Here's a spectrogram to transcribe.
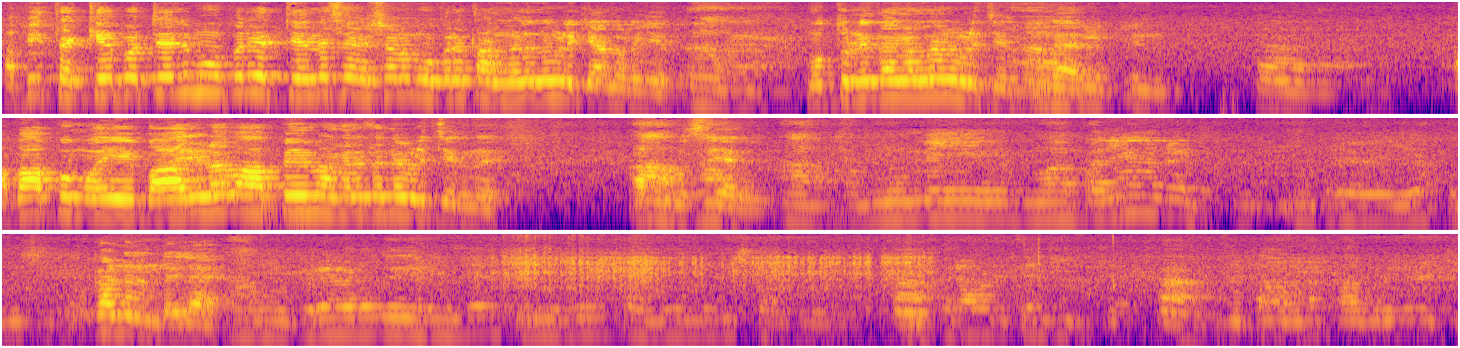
അപ്പൊ ഈ തെക്കേ പൊറ്റയിൽ മൂപ്പര് എത്തിയതിന്റെ ശേഷമാണ് മൂപ്പര് തങ്ങളെന്ന് വിളിക്കാൻ തുടങ്ങിയത്. മുത്തുണ്ണി തങ്ങളെന്നാണ് വിളിച്ചിരുന്നത് അല്ലേ. അപ്പൊ അപ്പം ഈ ഭാര്യയുടെ വാപ്പയും അങ്ങനെ തന്നെ വിളിച്ചിരുന്നത്? കണ്ടിട്ടുണ്ട്. മുസ്ലിയാർ മൂമ്മി പനിയും കണ്ടുണ്ട് മൂപ്പര് ഈ അപ്പം മുസ്ലിം കണ്ടിട്ടുണ്ട് അല്ലേ ആ മൂപ്പര് അവിടെ വീടിന്റെ പിന്നിൽ പള്ളിന്റെ സ്ഥലത്ത് ആ. മൂപ്പര് അവിടെ തന്നെ ഇരിക്കുക ആ. എന്നിട്ട് അവിടെ കബറ് വെച്ച്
